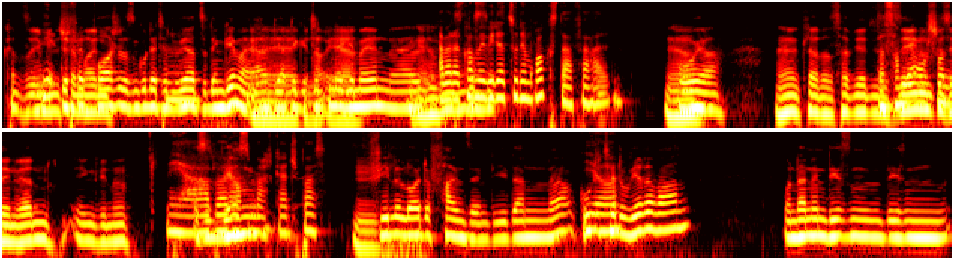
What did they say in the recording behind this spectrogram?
Kannst du irgendwie der nicht vermeiden. Porsche, das ist ein guter Tätowierer, Mhm. zu dem gehen wir. Ja, Ja, die ja, hat dicke genau, Titten, da ja. gehen wir hin. Ja, Ja. Aber da kommen wir wieder zu dem Rockstar-Verhalten. Ja. Oh ja. Ja, klar, das hat wieder dieses Das haben wir Sehen auch und gesehen werden. Irgendwie, ne? Ja, Also aber wir das haben- macht keinen Spaß. Hm. viele Leute fallen sind, die dann ne, gute Ja. Tätowierer waren und dann in diesen, diesen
